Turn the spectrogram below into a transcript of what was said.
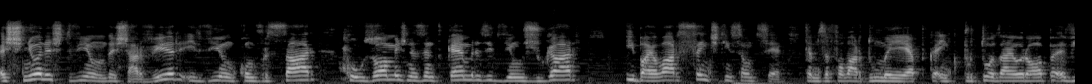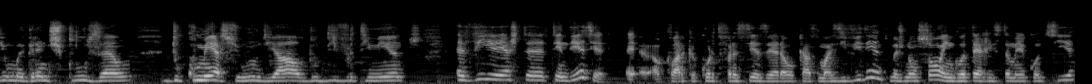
as senhoras deviam deixar ver e deviam conversar com os homens nas antecâmaras e deviam jogar e bailar sem distinção de sexo. Estamos a falar de uma época em que por toda a Europa havia uma grande explosão do comércio mundial, do divertimento. Havia esta tendência. É, é, claro que a corte francesa era o caso mais evidente, mas não só, em Inglaterra isso também acontecia.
